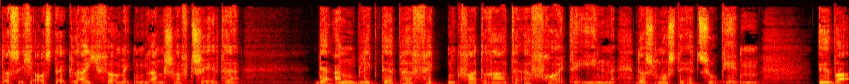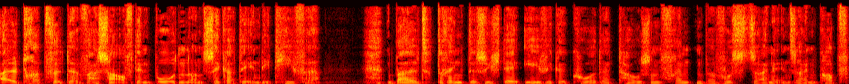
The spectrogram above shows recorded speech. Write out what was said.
das sich aus der gleichförmigen Landschaft schälte. Der Anblick der perfekten Quadrate erfreute ihn, das musste er zugeben. Überall tröpfelte Wasser auf den Boden und sickerte in die Tiefe. Bald drängte sich der ewige Chor der tausend fremden Bewusstseine in seinen Kopf.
